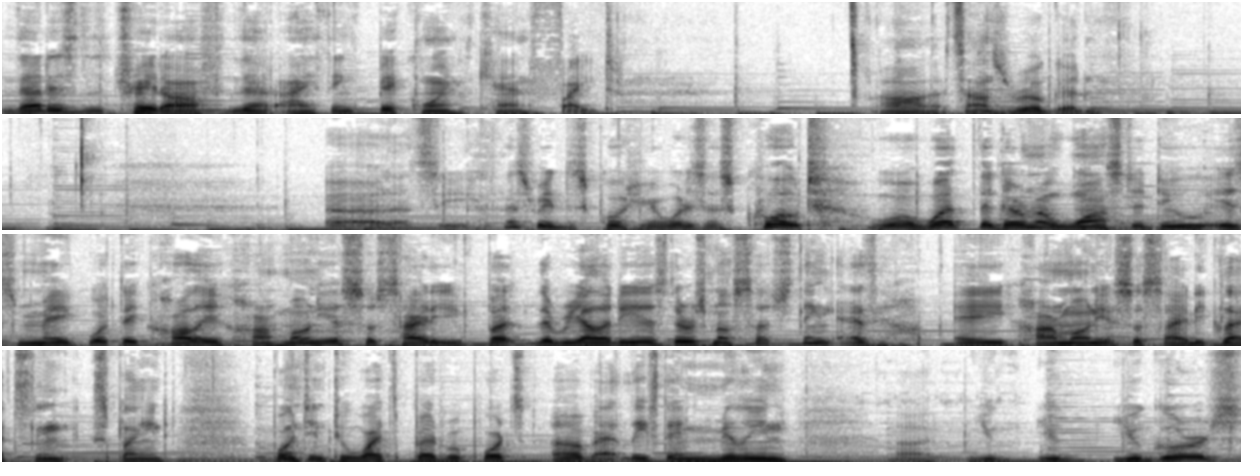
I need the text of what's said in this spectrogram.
That is the trade off that I think Bitcoin can fight. Oh, that sounds real good. Uh, let's see. Let's read this quote here. What is this? Quote Well, what the government wants to do is make what they call a harmonious society, but the reality is there is no such thing as a harmonious society, Gladstein explained, pointing to widespread reports of at least a million uh, Uyghurs,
